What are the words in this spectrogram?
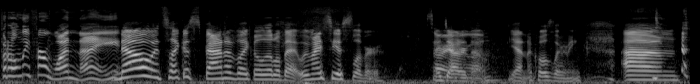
but only for one night. No, it's like a span of like a little bit. We might see a sliver. Sorry, I doubt everyone. it though. Yeah, Nicole's learning. Um,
